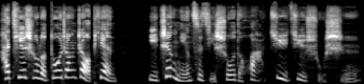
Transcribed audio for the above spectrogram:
还贴出了多张照片，以证明自己说的话句句属实。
